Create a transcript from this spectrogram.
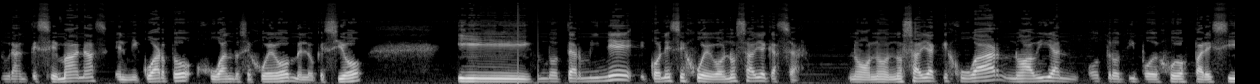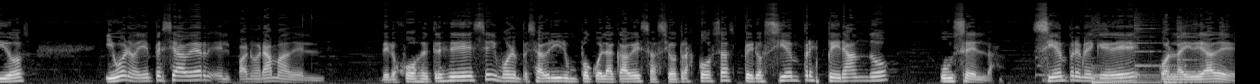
durante semanas en mi cuarto jugando ese juego, me enloqueció. Y cuando terminé con ese juego no sabía qué hacer. No, no, no sabía qué jugar, no habían otro tipo de juegos parecidos. Y bueno, ahí empecé a ver el panorama del, de los juegos de 3DS y bueno, empecé a abrir un poco la cabeza hacia otras cosas, pero siempre esperando un Zelda. Siempre me quedé con la idea de,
